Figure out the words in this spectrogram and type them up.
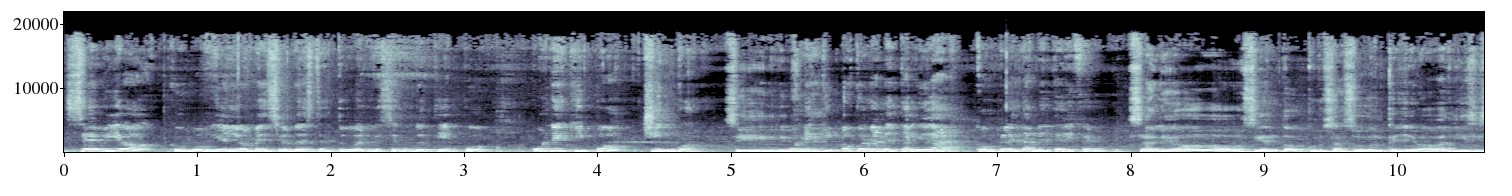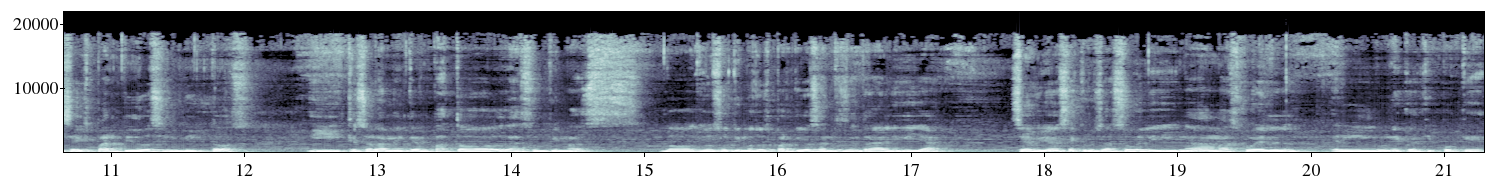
se vio, como bien lo mencionaste tú en el segundo tiempo, un equipo chingón. Sí, Un equipo con una mentalidad completamente diferente. Salió siendo Cruz Azul que llevaba 16 partidos invictos y que solamente empató las últimas los últimos dos partidos antes de entrar a la liguilla se vio ese Cruz Azul y nada más fue el, el único equipo que,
